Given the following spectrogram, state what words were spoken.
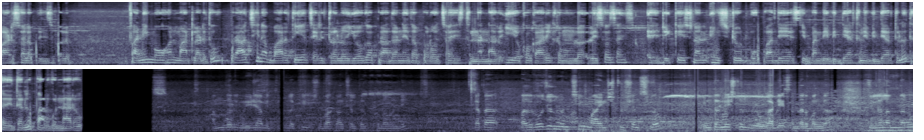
పాఠశాల ప్రిన్సిపల్ ఫణి మోహన్ మాట్లాడుతూ ప్రాచీన భారతీయ చరిత్రలో యోగా ప్రాధాన్యత ప్రోత్సహిస్తుందన్నారు. ఈ యొక్క కార్యక్రమంలో రిసోర్సెన్స్ ఎడ్యుకేషనల్ ఇన్స్టిట్యూట్ ఉపాధ్యాయ సిబ్బంది విద్యార్థిని విద్యార్థులు తదితరులు పాల్గొన్నారు. అందరు మీడియా మిత్రులకి శుభాకాంక్షలు తెలుపుతున్నామండి. గత పది రోజుల నుంచి మా ఇన్స్టిట్యూషన్స్లో ఇంటర్నేషనల్ యోగా డే సందర్భంగా పిల్లలందరూ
